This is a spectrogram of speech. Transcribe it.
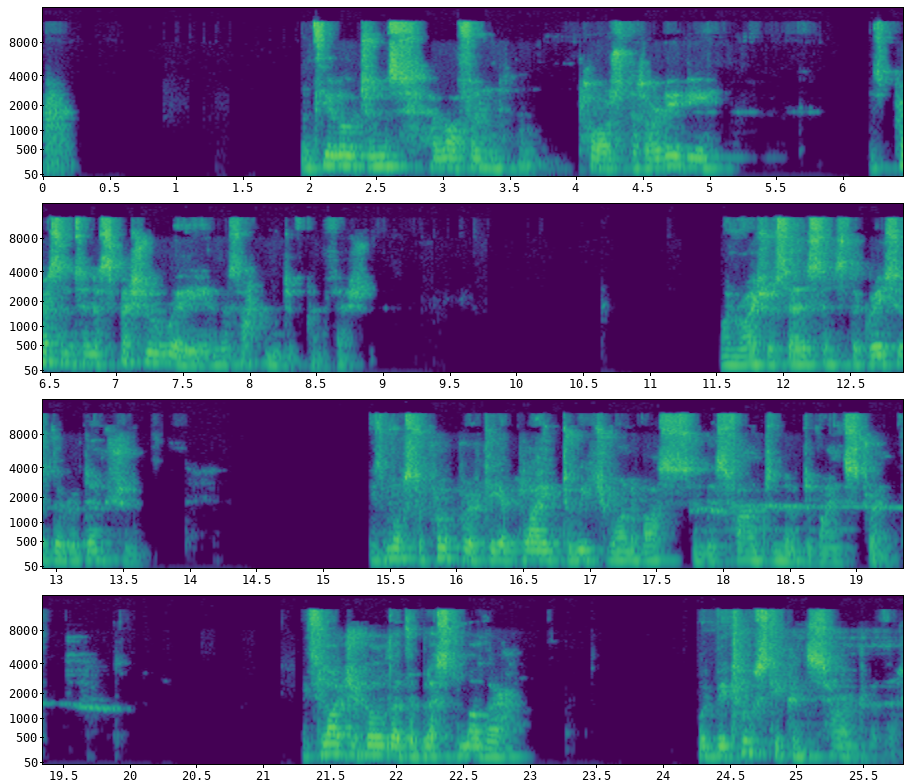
And theologians have often taught that Our Lady is present in a special way in the sacrament of confession. One writer says, since the grace of the redemption is most appropriately applied to each one of us in this fountain of divine strength, it's logical that the Blessed Mother would be closely concerned with it.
